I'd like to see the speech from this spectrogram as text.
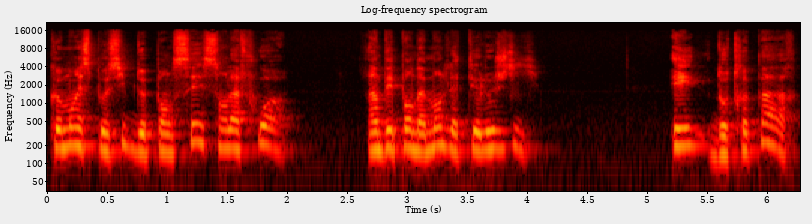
comment est-ce possible de penser sans la foi, indépendamment de la théologie. Et d'autre part,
